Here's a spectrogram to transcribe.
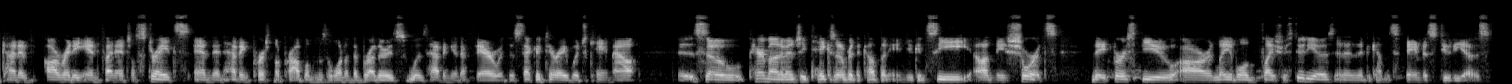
kind of already in financial straits, and then having personal problems. One of the brothers was having an affair with the secretary, which came out. So Paramount eventually takes over the company, and you can see on these shorts the first few are labeled Fleischer Studios, and then it becomes Famous Studios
